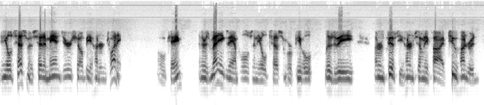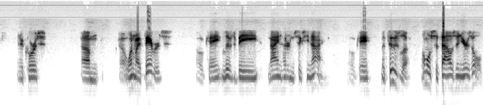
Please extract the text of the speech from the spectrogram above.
in the Old Testament, it said a man's years shall be 120. Okay, and there's many examples in the Old Testament where people lived to be 150, 175, 200, and of course, um, uh, one of my favorites, okay, lived to be 969. Okay, Methuselah, almost a thousand years old.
